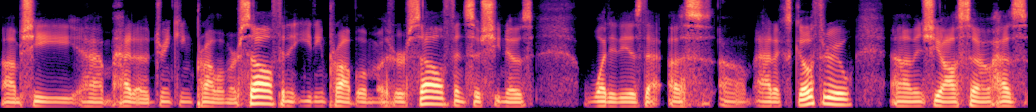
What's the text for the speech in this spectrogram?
Um, she um, had a drinking problem herself and an eating problem herself, and so she knows what it is that us um, addicts go through. Um, and she also has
